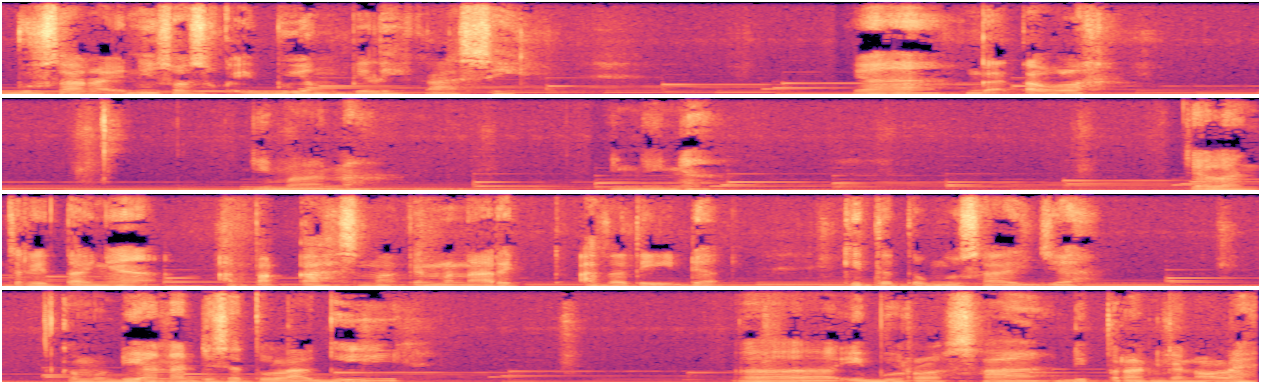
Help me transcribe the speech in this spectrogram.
Bu Sarah ini sosok ibu yang pilih kasih. Ya, nggak tau lah gimana? Ininya? Jalan ceritanya apakah semakin menarik atau tidak? Kita tunggu saja. Kemudian ada satu lagi e, Ibu Rosa diperankan oleh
